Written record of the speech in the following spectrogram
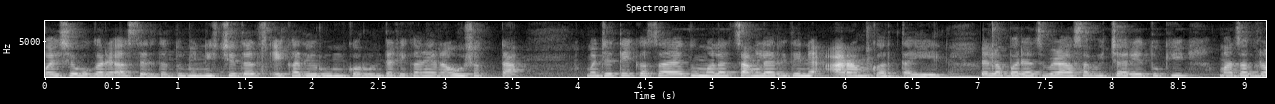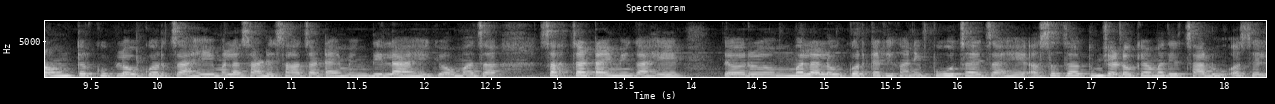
पैसे वगैरे असेल तर तुम्ही निश्चितच एखादी रूम करून त्या ठिकाणी राहू शकता. म्हणजे ते कसं आहे तुम्हाला चांगल्या रीतीने आराम करता येईल. त्याला बऱ्याच वेळा असा विचार येतो की माझा ग्राउंड तर खूप लवकरचा आहे मला साडेसहाचा टायमिंग दिला आहे किंवा माझा सातचा टायमिंग आहे तर मला लवकर त्या ठिकाणी पोहोचायचं आहे. असं जर तुमच्या डोक्यामध्ये चालू असेल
